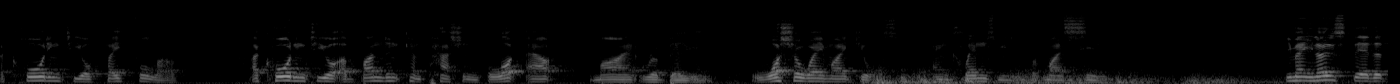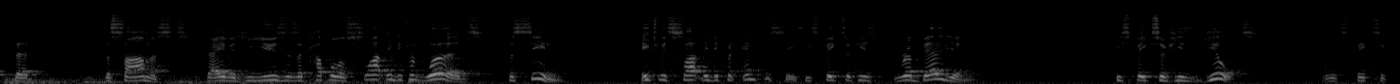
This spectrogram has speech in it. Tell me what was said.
according to your faithful love, according to your abundant compassion, blot out my rebellion. Wash away my guilt and cleanse me of my sin. You may notice there that, that the psalmist, David, he uses a couple of slightly different words for sin, each with slightly different emphases. He speaks of his rebellion, he speaks of his guilt, and he speaks of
